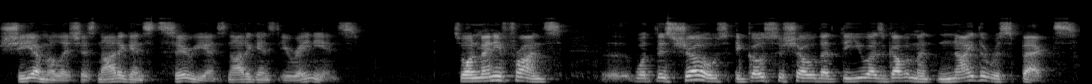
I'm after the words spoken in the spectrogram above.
Shia militias, not against Syrians, not against Iranians. So on many fronts, uh, what this shows, it goes to show that the U.S. government neither respects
